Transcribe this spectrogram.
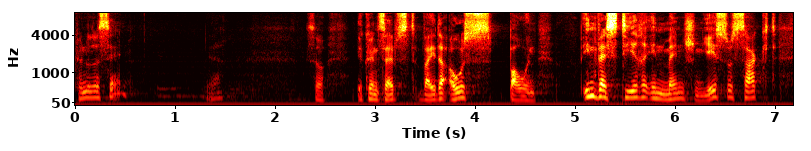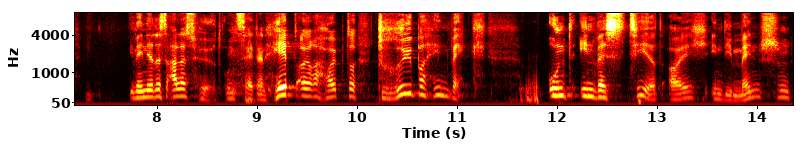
Könnt ihr das sehen? Ja. So, ihr könnt selbst weiter ausbauen. Investiere in Menschen. Jesus sagt, wenn ihr das alles hört und seht, dann hebt eure Häupter drüber hinweg und investiert euch in die Menschen,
